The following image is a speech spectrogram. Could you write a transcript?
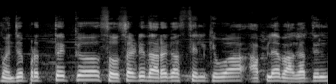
म्हणजे प्रत्येक सोसायटीधारक असतील किंवा आपल्या भागातील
